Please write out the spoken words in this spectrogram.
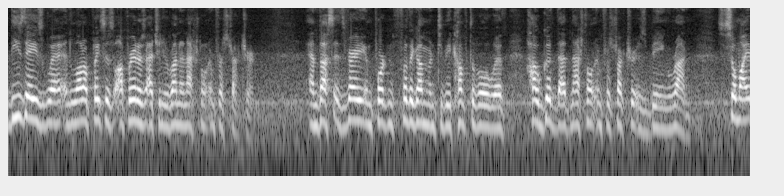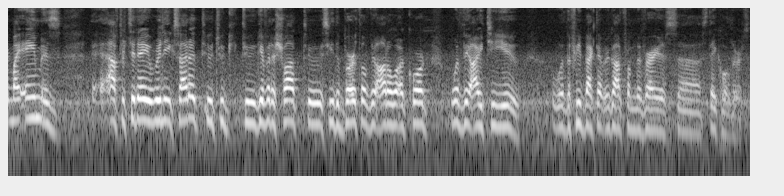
these days, where in a lot of places, operators actually run a national infrastructure. And thus, it's very important for the government to be comfortable with how good that national infrastructure is being run. So my, my aim is, after today, really excited to, to, to give it a shot to see the birth of the Ottawa Accord with the ITU, with the feedback that we got from the various uh, stakeholders.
